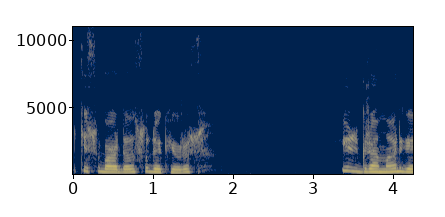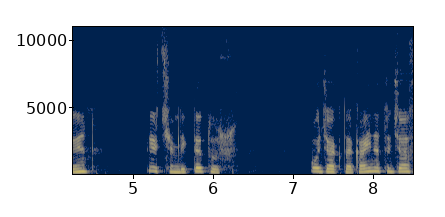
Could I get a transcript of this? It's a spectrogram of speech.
2 su bardağı su döküyoruz. 100 gram margarin, bir çimdik de tuz. Ocakta kaynatacağız.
